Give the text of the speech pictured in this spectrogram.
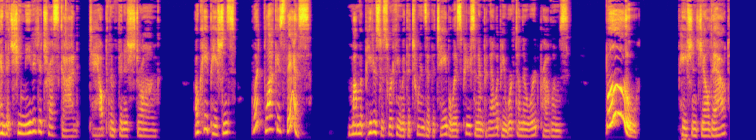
and that she needed to trust God to help them finish strong. Okay, patience, what block is this? Mama Peters was working with the twins at the table as Pearson and Penelope worked on their word problems. Boo! Patience yelled out.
